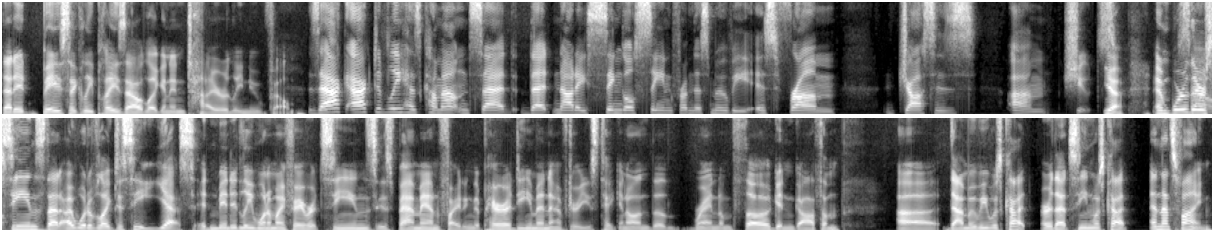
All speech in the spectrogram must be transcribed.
that it basically plays out like an entirely new film Zack actively has come out and said that not a single scene from this movie is from Joss's um shoots. Yeah. and were there scenes that i would have liked to see yes admittedly one of my favorite scenes is batman fighting the parademon after he's taken on the random thug in gotham uh that movie was cut or that scene was cut and that's fine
